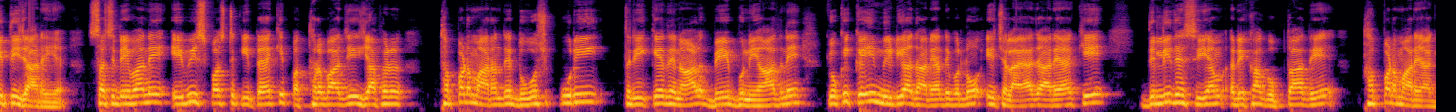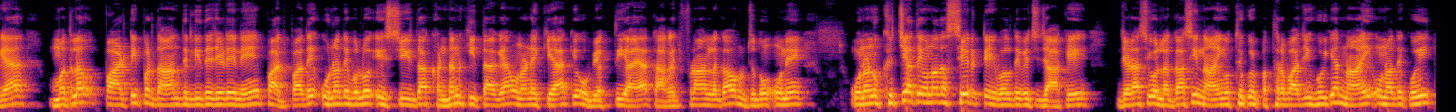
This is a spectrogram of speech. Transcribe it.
ਕੀਤੀ ਜਾ ਰਹੀ ਹੈ। ਸਚਦੇਵਾ ਨੇ ਇਹ ਵੀ ਸਪਸ਼ਟ ਕੀਤਾ ਹੈ ਕਿ ਪੱਥਰਬਾਜ਼ੀ ਜਾਂ ਫਿਰ ਥੱਪੜ ਮਾਰਨ ਦੇ ਦੋਸ਼ ਪੂਰੀ ਤਰੀਕੇ ਦੇ ਨਾਲ ਬੇਬੁਨਿਆਦ ਨੇ, ਕਿਉਂਕਿ ਕਈ ਮੀਡੀਆ ਅਦਾਰਿਆਂ ਦੇ ਵੱਲੋਂ ਇਹ ਚਲਾਇਆ ਜਾ ਰਿਹਾ ਹੈ ਕਿ ਦਿੱਲੀ ਦੇ ਸੀਐਮ ਰੇਖਾ ਗੁਪਤਾ ਦੇ ਥੱਪੜ ਮਾਰਿਆ ਗਿਆ ਮਤਲਬ ਪਾਰਟੀ ਪ੍ਰਧਾਨ ਦਿੱਲੀ ਦੇ ਜਿਹੜੇ ਨੇ ਭਾਜਪਾ ਦੇ, ਉਹਨਾਂ ਦੇ ਵੱਲੋਂ ਇਸ ਚੀਜ਼ ਦਾ ਖੰਡਨ ਕੀਤਾ ਗਿਆ। ਉਹਨਾਂ ਨੇ ਕਿਹਾ ਕਿ ਉਹ ਵਿਅਕਤੀ ਆਇਆ, ਕਾਗਜ਼ ਫੜਾਉਣ ਲੱਗਾ ਔਰ ਜਦੋਂ ਉਹਨੇ ਉਹਨਾਂ ਨੂੰ ਖਿੱਚਿਆ ਤੇ ਉਹਨਾਂ ਦਾ ਸਿਰ ਟੇਬਲ ਦੇ ਵਿੱਚ ਜਾ ਕੇ ਜਿਹੜਾ ਸੀ ਉਹ ਲੱਗਾ ਸੀ, ਨਾ ਹੀ ਉੱਥੇ ਕੋਈ ਪੱਥਰਬਾਜ਼ੀ ਹੋਈ ਹੈ ਨਾ ਹੀ ਉਹਨਾਂ ਦੇ ਕੋਈ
